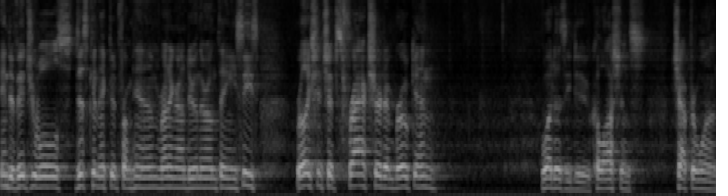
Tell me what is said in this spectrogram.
individuals disconnected from him, running around doing their own thing. He sees relationships fractured and broken. What does he do? Colossians chapter 1,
